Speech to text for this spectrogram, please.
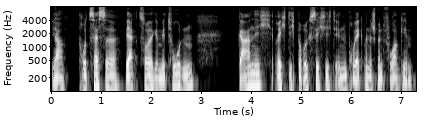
ja, Prozesse, Werkzeuge, Methoden gar nicht richtig berücksichtigt in Projektmanagement vorgeben.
